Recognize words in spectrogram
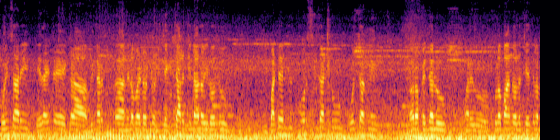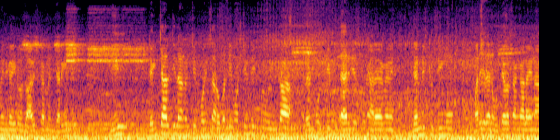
పోయినసారి ఏదైతే ఇక్కడ విన్నర్ నిలబడేటటువంటి జగిత్యాల జిల్లాలో ఈరోజు ఈ Patel youth force season two పోస్టర్ని గౌరవ పెద్దలు మరియు కుల బాంధవుల చేతుల మీదుగా ఈరోజు ఆవిష్కరణ జరిగింది. ఈ జగిత్యాల జిల్లా నుంచి పోయినసారి ఒక టీం వచ్చింది. ఇప్పుడు ఇంకా రెండు మూడు టీములు తయారు చేసుకుని అలాగే జర్నలిస్టు టీము మరి ఏదైనా ఉద్యోగ సంఘాలైనా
